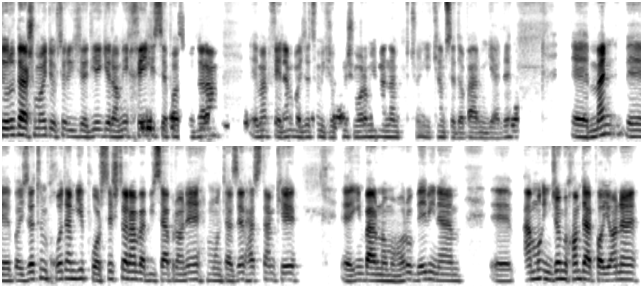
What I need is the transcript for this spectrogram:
درود بر شما دکتر ایجادی گرامی. خیلی سپاسگزارم. من فعلا با اجازهتون میکروفون شما رو میبندم چون یکم صدا برمیگرده. من با اجازهتون خودم یه پرسش دارم و بیصبرانه منتظر هستم که این برنامه ها رو ببینم. اما اینجا می‌خوام در پایان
